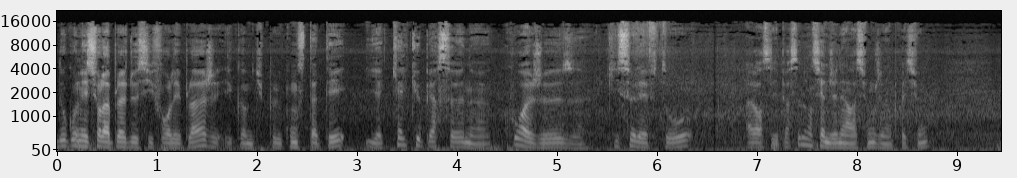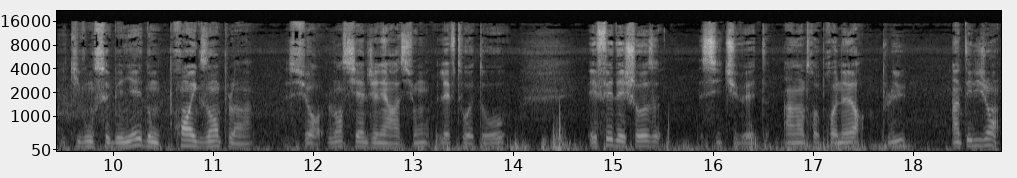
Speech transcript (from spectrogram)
donc on est sur la plage de Sifour-les-Plages et comme tu peux le constater, il y a quelques personnes euh, courageuses qui se lèvent tôt. Alors c'est des personnes d'ancienne génération j'ai l'impression, et qui vont se baigner. Donc prends exemple sur l'ancienne génération, lève-toi tôt et fais des choses si tu veux être un entrepreneur plus intelligent.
